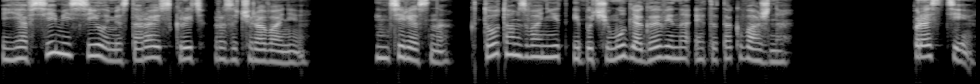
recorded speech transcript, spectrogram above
Я всеми силами стараюсь скрыть разочарование. Интересно, кто там звонит и почему для Гэвина это так важно? «Прости»,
